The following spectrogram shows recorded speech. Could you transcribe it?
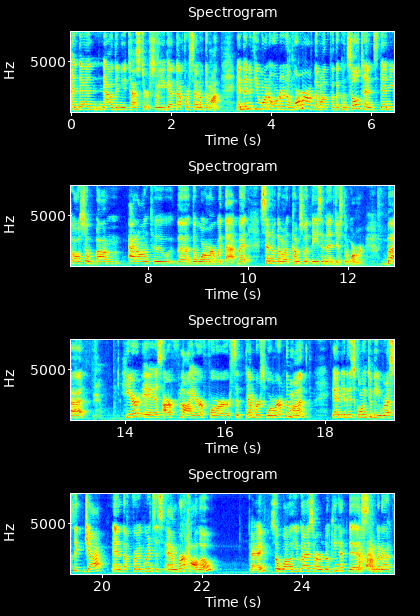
and then now the new tester. So you get that for scent of the month. And then if you want to order the warmer of the month for the consultants then you also um, add on to the the warmer with that. But scent of the month comes with these and then just the warmer. But here is our flyer for September's warmer of the month. And it is going to be rustic jack and the fragrance is amber hollow. Okay. So while you guys are looking at this I'm gonna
